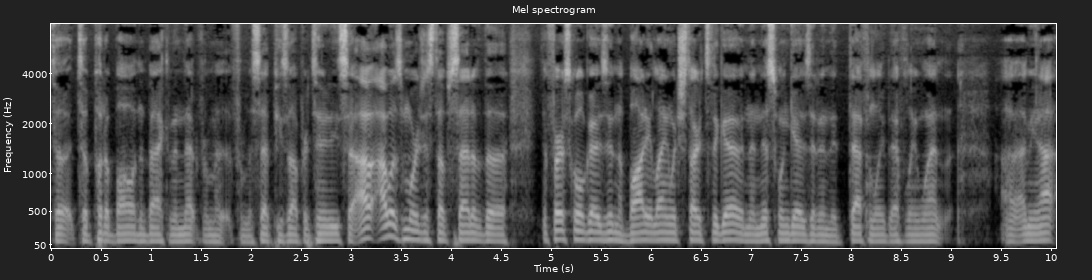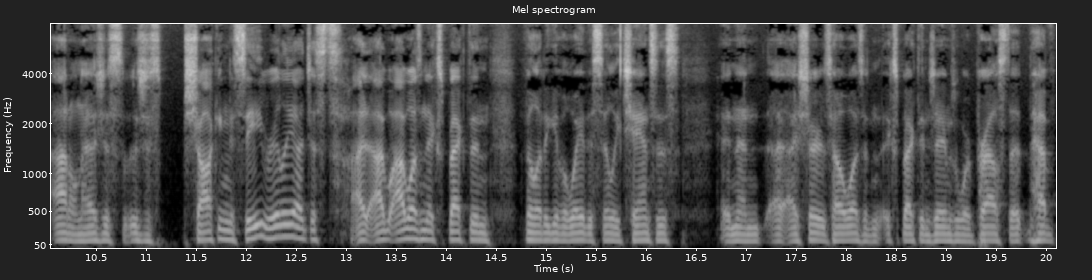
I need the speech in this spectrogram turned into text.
to to put a ball in the back of the net from a from a set piece opportunity. So I, I was more just upset of the the first goal goes in, the body language starts to go, and then this one goes in, and it definitely definitely went. I mean, I, I don't know. It's just it was just shocking to see. Really, I just I, I, I wasn't expecting Villa to give away the silly chances, and then I, I sure as hell wasn't expecting James Ward Prowse to have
